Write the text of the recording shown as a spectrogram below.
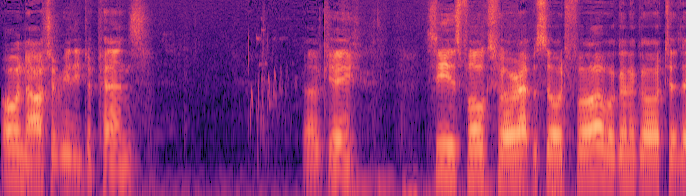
Oh, not. It really depends. Okay. See you, folks, for episode four. We're gonna go to the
